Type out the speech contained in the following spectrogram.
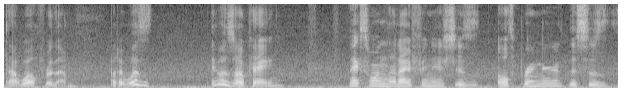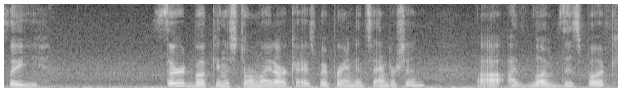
that well for them. But it was it was okay. Next one that I finished is Oathbringer. This is the third book in the Stormlight Archives by Brandon Sanderson. Uh, I loved this book.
